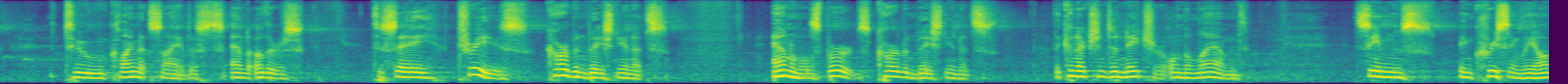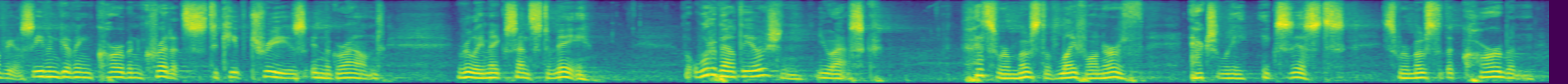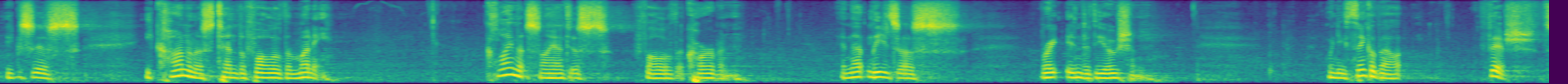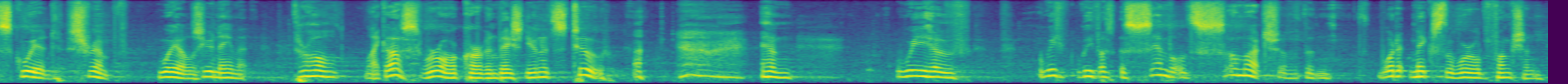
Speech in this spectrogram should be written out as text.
to climate scientists and others to say trees, carbon-based units, animals, birds, carbon-based units, the connection to nature on the land seems increasingly obvious. Even giving carbon credits to keep trees in the ground really makes sense to me. But what about the ocean, you ask? That's where most of life on Earth actually exists. It's where most of the carbon exists. Economists tend to follow the money. Climate scientists follow the carbon. And that leads us right into the ocean. When you think about fish, squid, shrimp, whales, you name it, they're all like us, we're all carbon-based units too. and we have, we've, we've assembled so much of the, what it makes the world function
